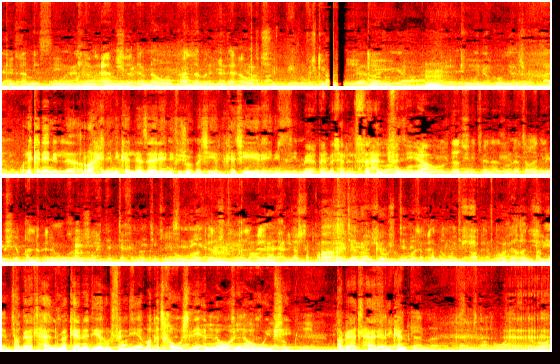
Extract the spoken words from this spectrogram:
كان عامل السن كاين عامل أنه بحال دابا الإذاعة وداك الشيء. فاش كيكون كي ولكن يعني الراحل يعني كان لا زال يعني في جعبته الكثير يعني من ما يعطي مثلا الساحة الفنية. دار شي تنازلات غادي يمشي يقلب على المخرجين. هو ما كانش يقلب على إلا ما جاوش هما اللي عنده ما يمشيش عنده غادي يمشي. بطبيعة الحال المكانه ديالو الفنية ما كتخوش لي أنه انه هو يمشي. بطبيعة الحال يعني كان كان كان الروح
